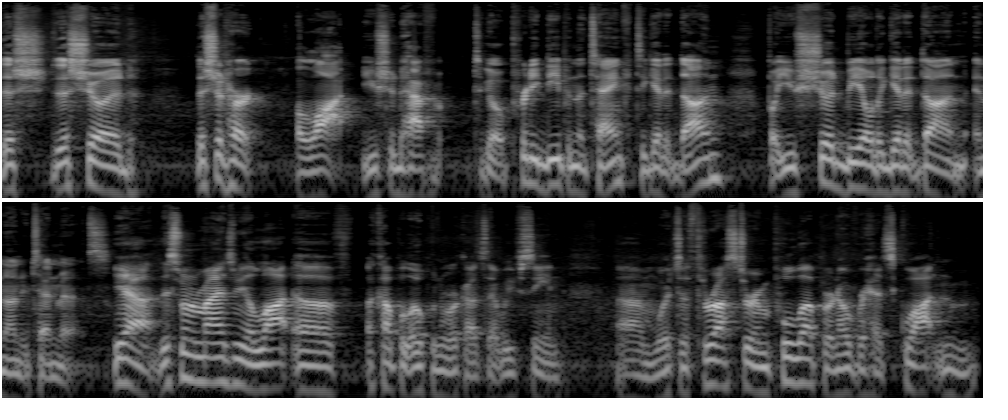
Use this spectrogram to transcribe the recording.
This this should this should hurt. A lot. You should have to go pretty deep in the tank to get it done, but you should be able to get it done in under 10 minutes. Yeah, this one reminds me a lot of a couple open workouts that we've seen, um, where it's a thruster and pull up or an overhead squat and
